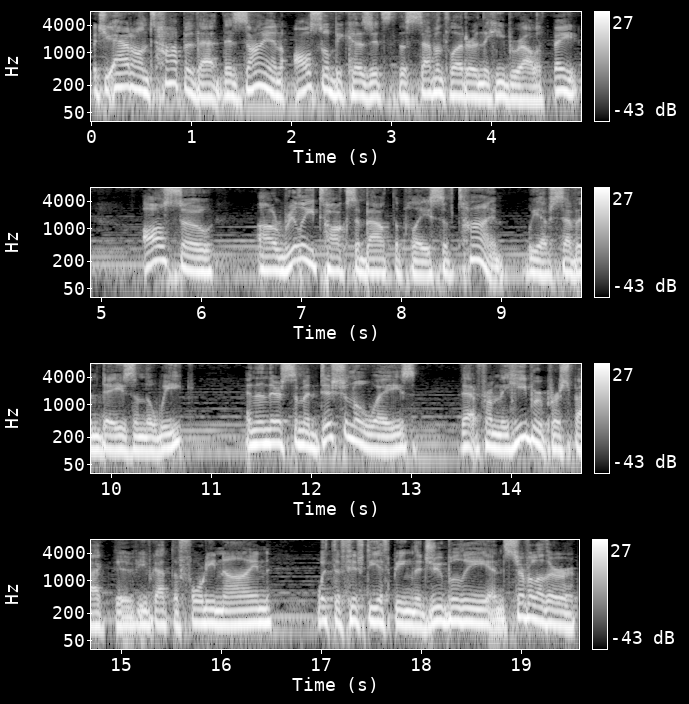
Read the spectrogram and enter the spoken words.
But you add on top of that, that Zayin also, because it's the seventh letter in the Hebrew alphabet, also uh, really talks about the place of time. We have seven days in the week. And then there's some additional ways that, from the Hebrew perspective, you've got the 49 with the 50th being the Jubilee and several other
